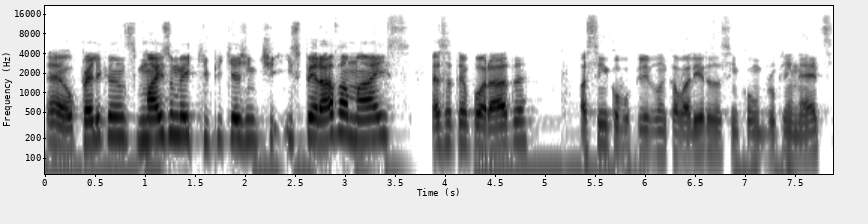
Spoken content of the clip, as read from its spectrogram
É, o Pelicans mais uma equipe que a gente esperava mais essa temporada, assim como o Cleveland Cavaliers, assim como o Brooklyn Nets.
